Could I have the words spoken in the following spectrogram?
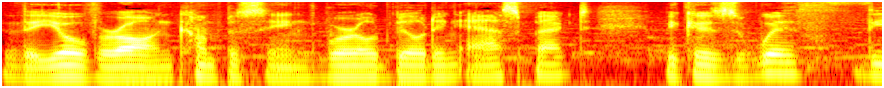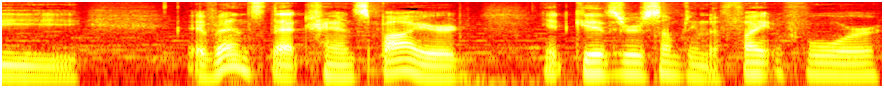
the overall encompassing world building aspect, because with the events that transpired, it gives her something to fight for.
